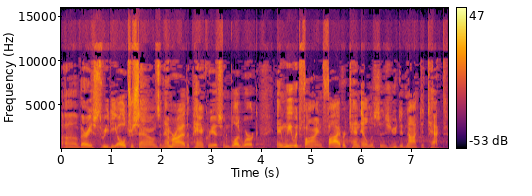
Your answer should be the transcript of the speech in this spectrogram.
uh, various 3D ultrasounds, and MRI of the pancreas, and blood work, and we would find five or ten illnesses you did not detect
